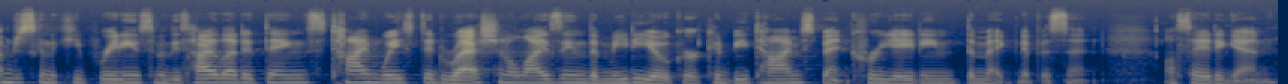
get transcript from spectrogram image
I'm just going to keep reading some of these highlighted things. Time wasted rationalizing the mediocre could be time spent creating the magnificent. I'll say it again.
